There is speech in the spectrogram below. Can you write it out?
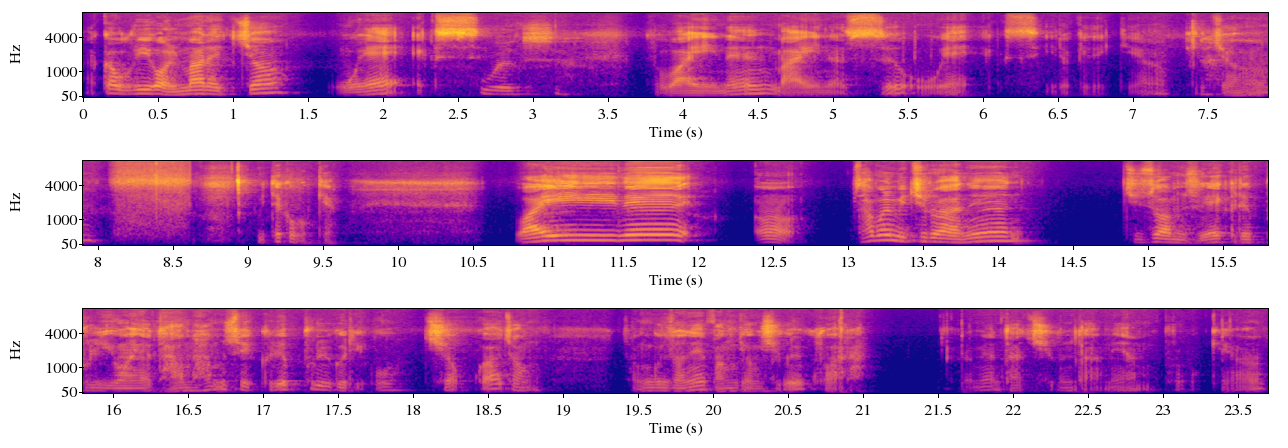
아까 우리 이거 얼마를 했죠? 5의 x. 5x. y는 마이너스 5의 x 이렇게 될게요. 그죠? 밑에 거 볼게요. y는 어 3을 밑으로 하는 지수함수의 그래프를 이용하여 다음 함수의 그래프를 그리고 취업과 정, 정근선의 방정식을 구하라. 그러면 다 지운 다음에 한번 풀어볼게요.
